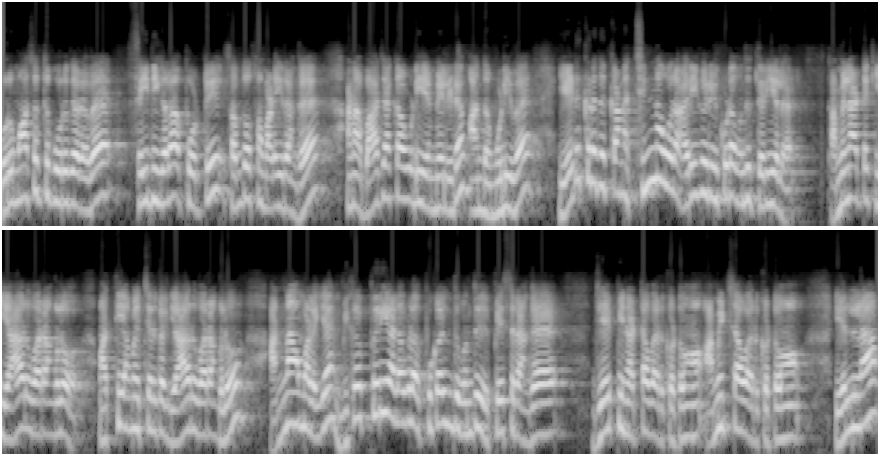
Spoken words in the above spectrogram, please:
ஒரு மாதத்துக்கு ஒரு தடவை செய்திகளாக போட்டு சந்தோஷம் அடைகிறாங்க. ஆனால் பாஜகவுடைய மேலிடம் அந்த முடிவை எடுக்கிறதுக்கான சின்ன ஒரு அறிகுறி கூட வந்து தெரியலை. தமிழ்நாட்டுக்கு யார் வராங்களோ மத்திய அமைச்சர்கள் யார் வராங்களோ அண்ணாமலையை மிகப்பெரிய அளவில் புகழ்ந்து வந்து பேசுகிறாங்க ஜேபி நட்டாவாக இருக்கட்டும் அமித்ஷாவாக இருக்கட்டும் எல்லாம்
